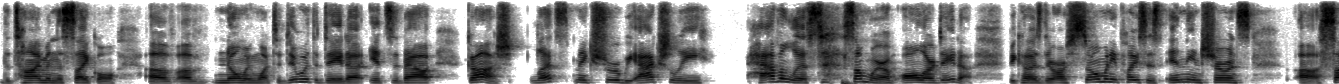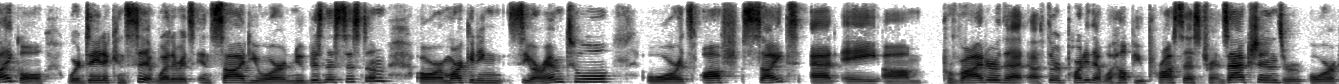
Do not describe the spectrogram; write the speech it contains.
the time in the cycle of of knowing what to do with the data. It's about gosh, let's make sure we actually have a list somewhere of all our data because there are so many places in the insurance uh, cycle where data can sit, whether it's inside your new business system or a marketing CRM tool, or it's off site at a um, provider that a third party that will help you process transactions or, or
